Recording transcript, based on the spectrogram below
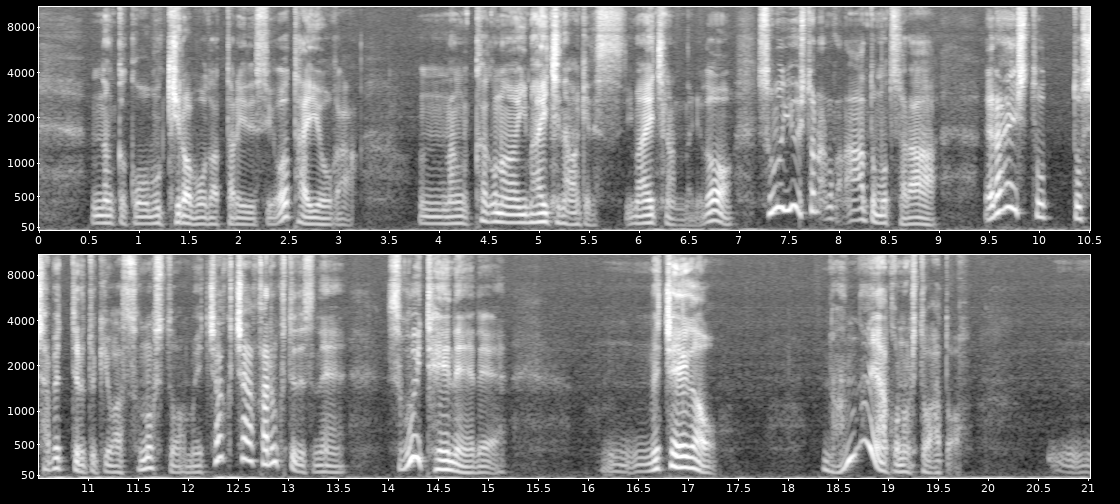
なんかこうぶっきらぼうだったりですよ対応が。うんなんかこのいまいちなわけです。いまいちなんだけどそういう人なのかなと思ってたら偉い人っと喋ってる時はその人はめちゃくちゃ明るくてですねすごい丁寧で、めっちゃ笑顔。なんなんやこの人はと。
